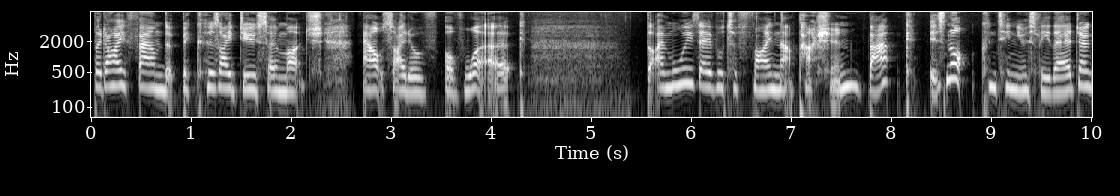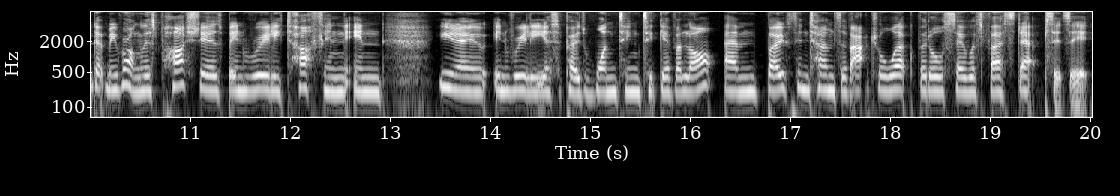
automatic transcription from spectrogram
But I found that because I do so much outside of, of work, that I'm always able to find that passion back. It's not continuously there, don't get me wrong. This past year has been really tough in in you know, in really I suppose wanting to give a lot, and um, both in terms of actual work but also with first steps. It's it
